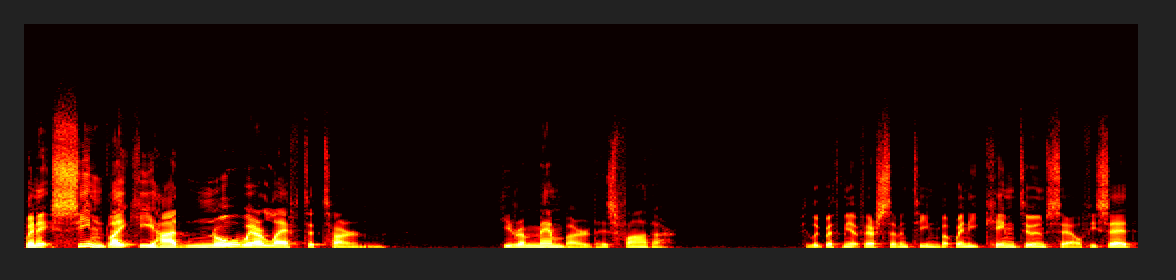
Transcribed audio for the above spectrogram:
when it seemed like he had nowhere left to turn, he remembered his father. If you look with me at verse 17, but when he came to himself, he said,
